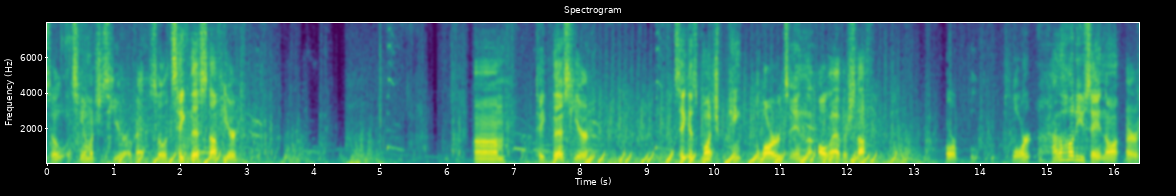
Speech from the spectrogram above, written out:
so let's see how much is here. Okay, so let's take this stuff here. Um, take this here. Let's take as much pink blards and all the other stuff. Or plort? How the hell do you say it, Noah? Or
